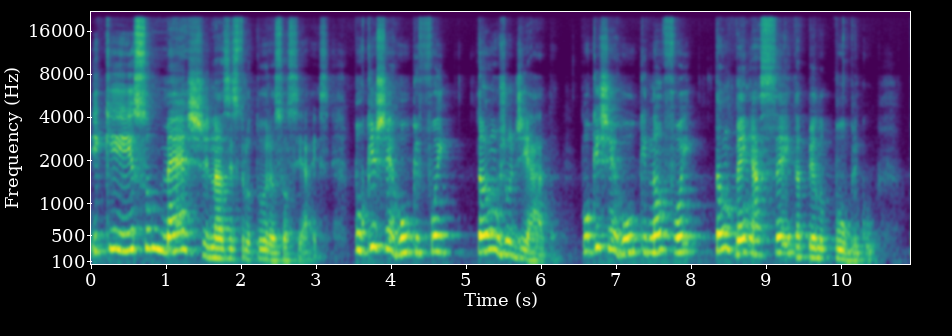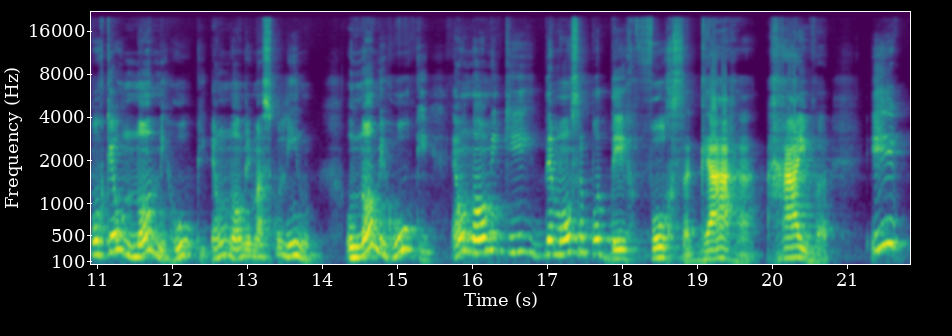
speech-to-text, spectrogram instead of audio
e que isso mexe nas estruturas sociais. Por que She-Hulk foi tão judiada? Por que She-Hulk não foi tão bem aceita pelo público? Porque o nome Hulk é um nome masculino. O nome Hulk é um nome que demonstra poder, força, garra, raiva. E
